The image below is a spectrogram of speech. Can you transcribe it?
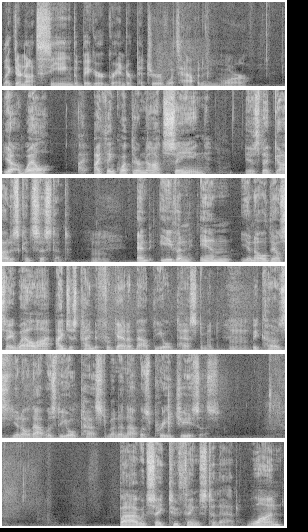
like, they're not seeing the bigger, grander picture of what's happening? Or, Yeah, well, I, I think what they're not seeing is that God is consistent. Hmm. And even in, you know, they'll say, well, I, I just kind of forget about the Old Testament mm-hmm. because, you know, that was the Old Testament and that was pre Jesus. But I would say two things to that. One,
